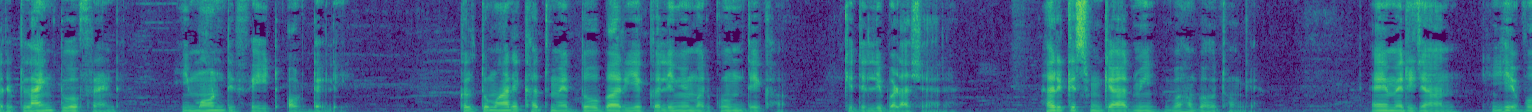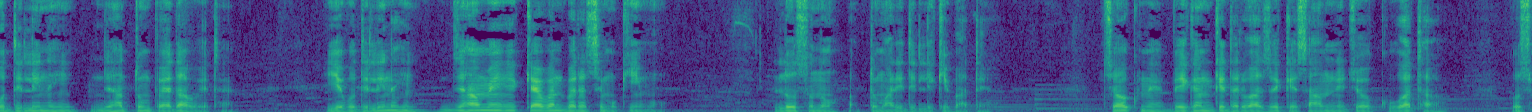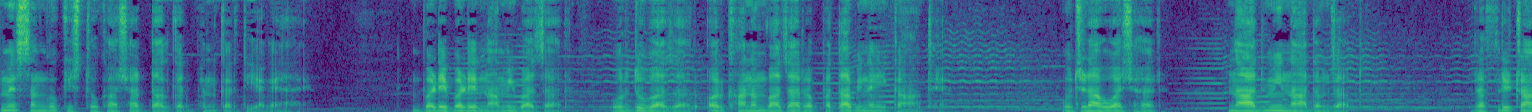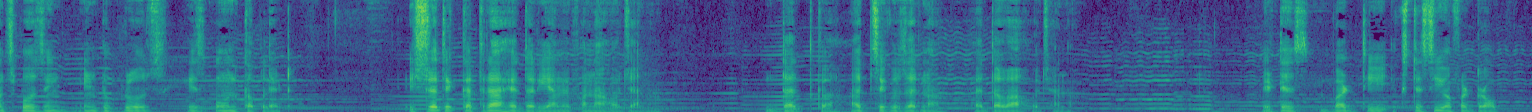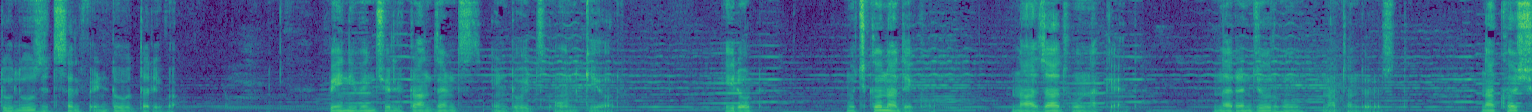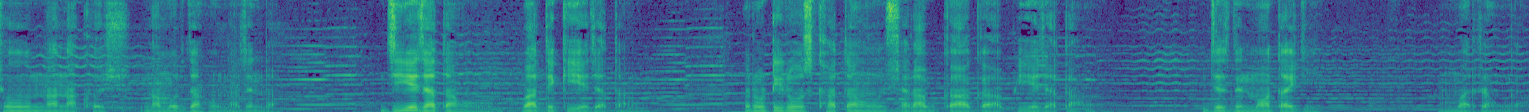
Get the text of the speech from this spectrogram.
Replying to a friend he mourned the fate of Delhi. कल तुम्हारे खत में दो बार ये कली में मरकूम देखा कि दिल्ली बड़ा शहर है। हर किस्म के आदमी वहाँ बहुत होंगे। ए मेरी जान, ये वो दिल्ली नहीं जहाँ तुम पैदा हुए थे। ये वो दिल्ली नहीं जहाँ मैं इक्यावन बरस से मुकीम हूँ। लो सुनो अब तुम्हारी दिल्ली की बातें। चौक में बेगम के दरवाजे के सामने जो कुआ था उसमें संगो किस्तों का शर्त डालकर बंद कर दिया गया है। बड़े बड़े नामी बाज़ार, उर्दू बाज़ार और खानम बाज़ार अब पता भी नहीं कहाँ थे। उजड़ा हुआ शहर, ना आदमी, ना आदमजात रफली transposing into prose his own couplet Ishrat एक कतरा है दरिया में फना हो जाना। दर्द का हद से गुजरना है दवा हो जाना। Is but the ecstasy of a drop to lose itself into the river pain eventually transcends into its own care मुझको ना देखो, ना आज़ाद हूँ, ना कैद, न रंजूर हूँ, ना तंदुरुस्त, ना खुश हूँ, ना नाखुश, ना मुर्दा हूँ, ना ज़िंदा। जिए जाता हूँ, बातें किए जाता हूँ, रोटी रोज़ खाता हूँ, शराब गा गा पिए जाता हूँ। जिस दिन मौत आएगी मर रहूँगा।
